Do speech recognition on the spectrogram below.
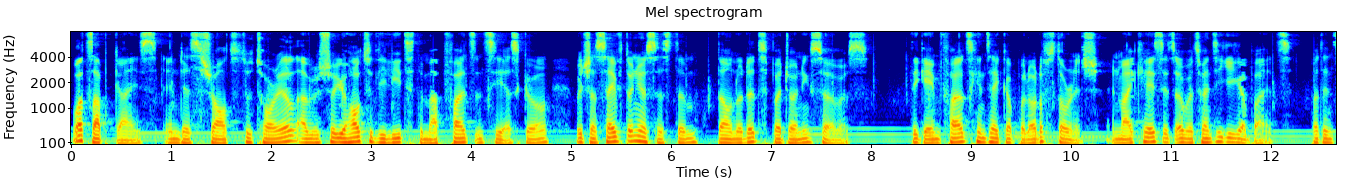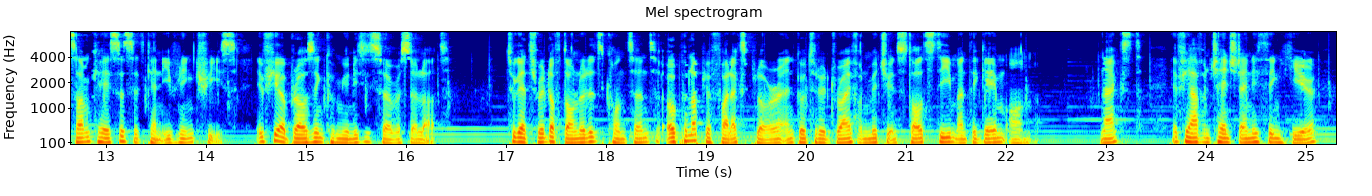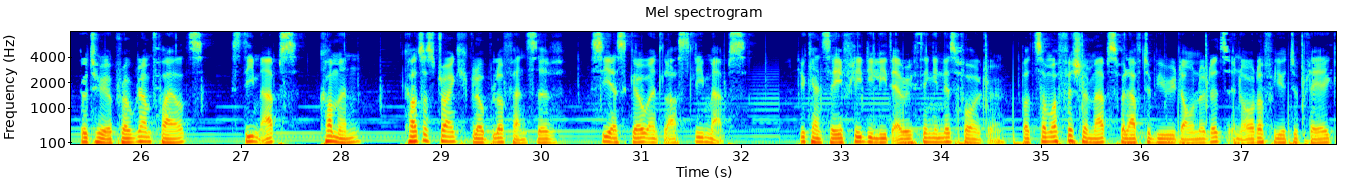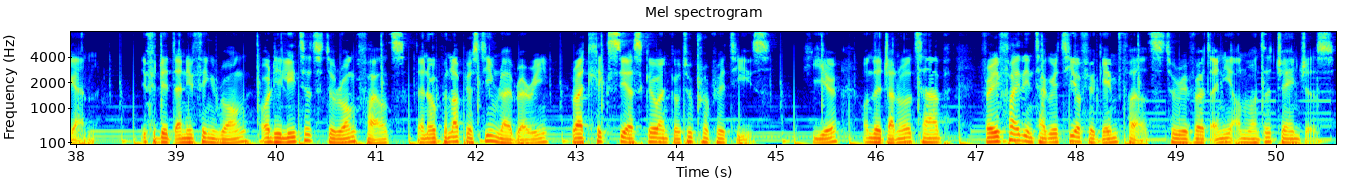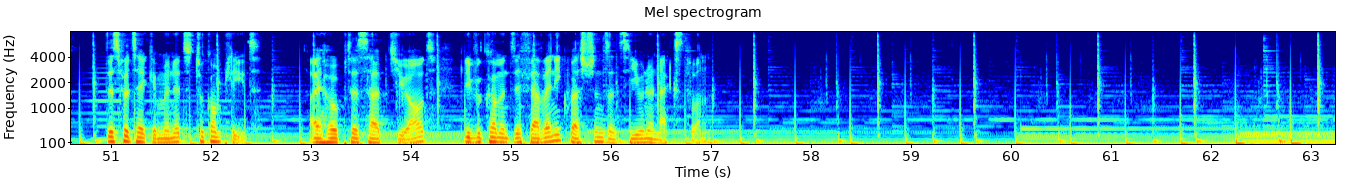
What's up guys, in this short tutorial I will show you how to delete the map files in CSGO which are saved on your system, downloaded by joining servers. The game files can take up a lot of storage, in my case it's over 20GB, but in some cases it can even increase, if you are browsing community servers a lot. To get rid of downloaded content, open up your file explorer and go to the drive on which you installed Steam and the game on. Next, if you haven't changed anything here, go to your program files, Steam apps, common, Counter-Strike Global Offensive, CSGO and lastly maps. You can safely delete everything in this folder, but some official maps will have to be re-downloaded in order for you to play again. If you did anything wrong or deleted the wrong files, then open up your Steam library, right click CSGO and go to Properties. Here, on the General tab, verify the integrity of your game files to revert any unwanted changes. This will take a minute to complete. I hope this helped you out, leave a comment if you have any questions and see you in the next one.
